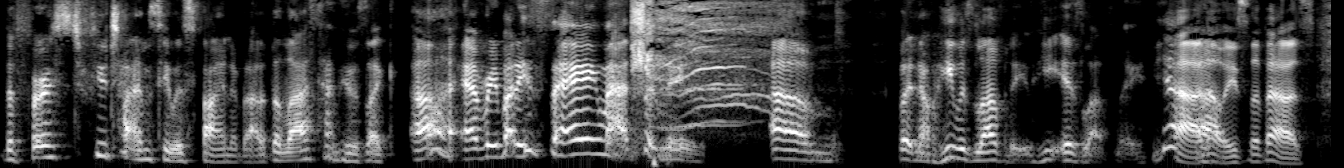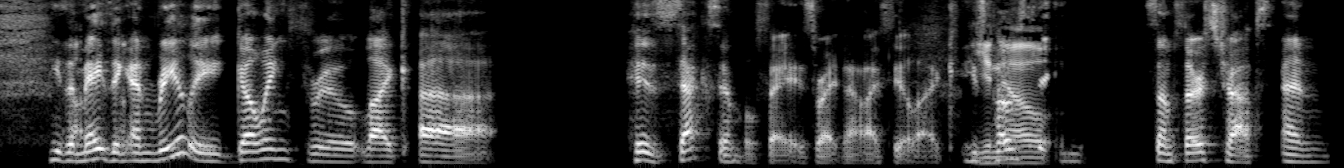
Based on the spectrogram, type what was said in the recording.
the first few times he was fine about it. The last time he was like, "Ah, everybody's saying that to me." um, but no, he was lovely. He is lovely. Yeah, Uh, know he's the best. He's amazing, and really going through like uh his sex symbol phase right now. I feel like he's You know- posting some thirst traps, and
